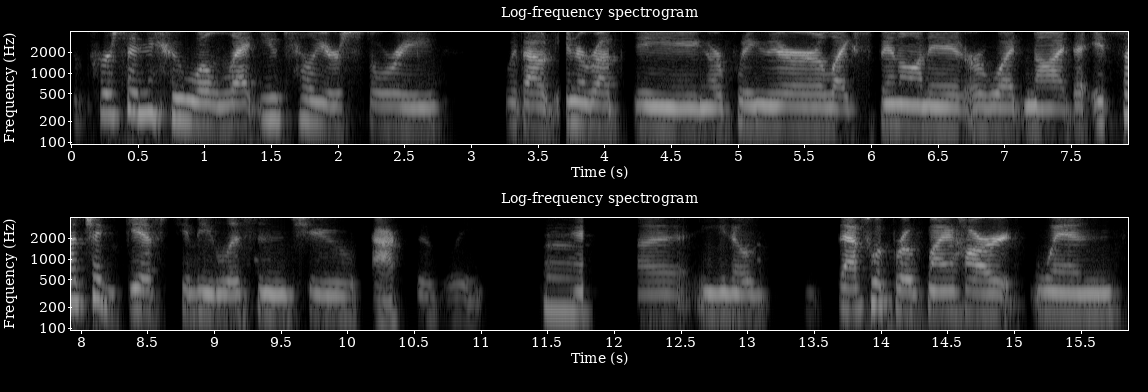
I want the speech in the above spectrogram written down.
the person who will let you tell your story without interrupting or putting their like spin on it or whatnot. It's such a gift to be listened to actively. Mm. And, uh, you know, that's what broke my heart when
